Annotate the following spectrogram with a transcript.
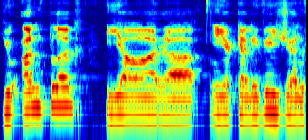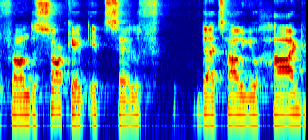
you unplug your uh, your television from the socket itself. That's how you hard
